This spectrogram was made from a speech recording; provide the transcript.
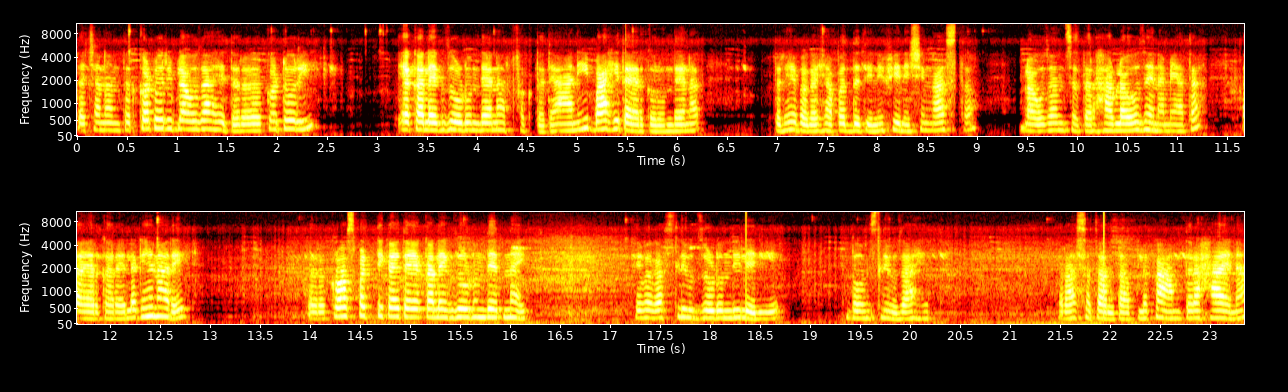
त्याच्यानंतर कटोरी ब्लाऊज आहे तर कटोरी एकाला एक जोडून देणार फक्त त्या आणि बाही तयार करून देणार. तर हे बघा ह्या पद्धतीने फिनिशिंग असतं ब्लाऊजांचं तर हा ब्लाऊज आहे ना मी आता तयार करायला घेणार आहे. तर क्रॉसपट्टी काय त्या एकाला एक जोडून देत नाही हे बघा स्लीव्ज जोडून दिलेली आहे. दोन स्लीव्ज आहेत. तर असं चालतं. आपलं काम तर हा आहे ना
